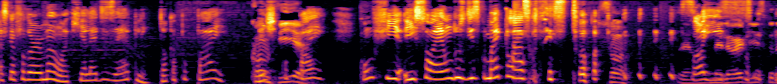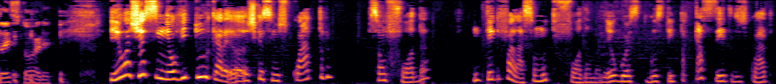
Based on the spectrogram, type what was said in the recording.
Aí os caras falaram, irmão, aqui é Led Zeppelin, toca pro pai. Confia. o pai. Confia. E só é um dos discos mais clássicos da história. Só. É Só o isso. melhor disco da história. Eu achei assim, eu ouvi tudo, cara. Eu acho que assim, os quatro são foda. Não tem o que falar, são muito foda, mano. Eu gos- gostei pra cacete dos quatro.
